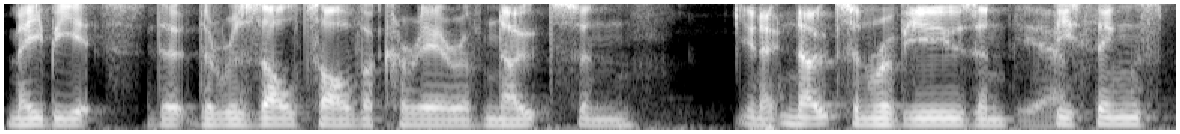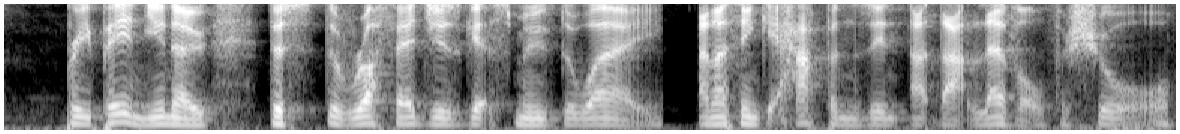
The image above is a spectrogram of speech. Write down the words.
Maybe it's the the result of a career of notes and you know notes and reviews and Yeah. these things creep in. You know, this the rough edges get smoothed away, and I think it happens in at that level for sure.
